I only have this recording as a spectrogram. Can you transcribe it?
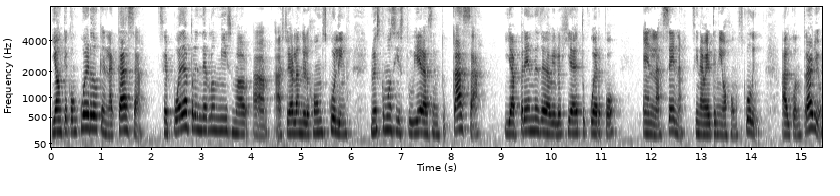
Y aunque concuerdo que en la casa se puede aprender lo mismo, estoy hablando del homeschooling, no es como si estuvieras en tu casa y aprendes de la biología de tu cuerpo en la cena sin haber tenido homeschooling. Al contrario,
